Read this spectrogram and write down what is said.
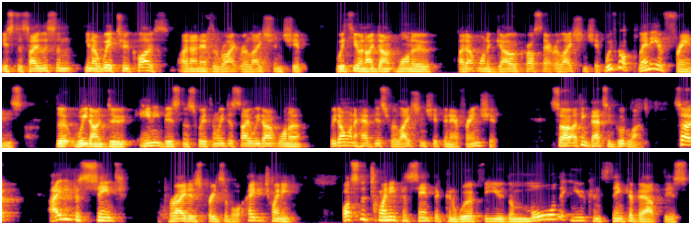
is to say, listen, you know, we're too close. I don't have the right relationship with you, and I don't want to, I don't want to go across that relationship. We've got plenty of friends that we don't do any business with, and we just say we don't want to, we don't want to have this relationship in our friendship. So I think that's a good one. So 80% Pareto's principle, 80 20. What's the 20% that can work for you? The more that you can think about this,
